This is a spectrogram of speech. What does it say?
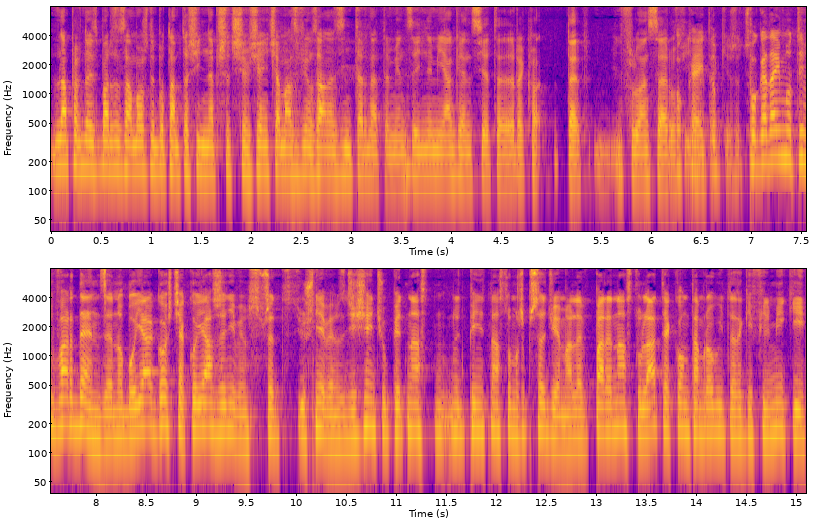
na pewno jest bardzo zamożny, bo tam też inne przedsięwzięcia ma związane z internetem, między innymi agencje te, te influencerów okay, i takie rzeczy. Pogadajmy o tym Wardędze, no bo ja gościa kojarzę, nie wiem, sprzed już nie wiem, z 10, 15, 15 może przesadziłem, ale paręnastu lat, jak on tam robił te takie filmiki,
